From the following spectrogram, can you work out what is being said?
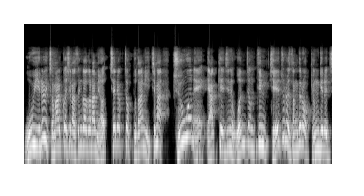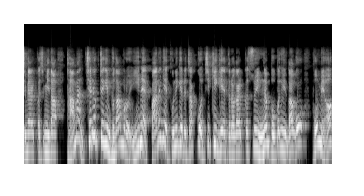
우위를 점할 것이라 생각을 하며 체력적 부담이 있지만 중원에 약해지는 원정팀 제주를 상대로 경기를 지배할 것입니다. 다만 체력적인 부담으로 인해 빠르게 분위기를 잡고 지키기에 들어갈 수 있는 부분이라고 보며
